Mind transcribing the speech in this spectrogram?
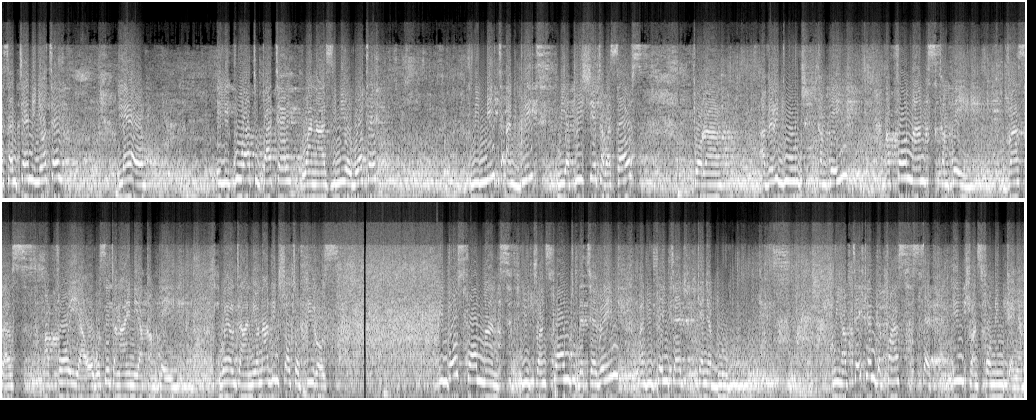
Asanteni nyote. Leo ilikuwa tupate wanaazimio wote. We meet and greet. We appreciate ourselves for a, a very good campaign, a four months campaign versus a four year or was it a nine year campaign. Well done. You're nothing short of heroes. In those four months, you transformed the terrain and you painted Kenya blue. We have taken the first step in transforming Kenya.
